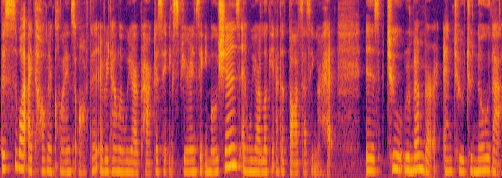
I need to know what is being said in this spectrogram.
This is what I tell my clients often every time when we are practicing experiencing emotions and we are looking at the thoughts that's in our head is to remember and to, to know that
